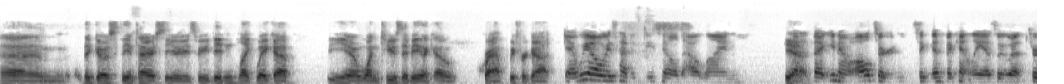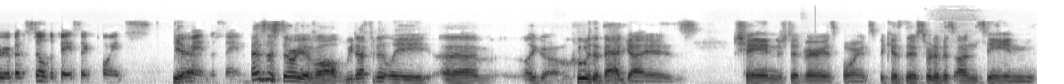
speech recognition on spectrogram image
um, that goes through the entire series. We didn't like wake up, you know, one Tuesday being like, "Oh crap, we forgot." Yeah, we always had a detailed outline Yeah, that, that you know altered significantly as we went through, but still the basic points yeah. remained the same. As the story evolved, we definitely um, like who the bad guy is changed at various points because there's sort of this unseen,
